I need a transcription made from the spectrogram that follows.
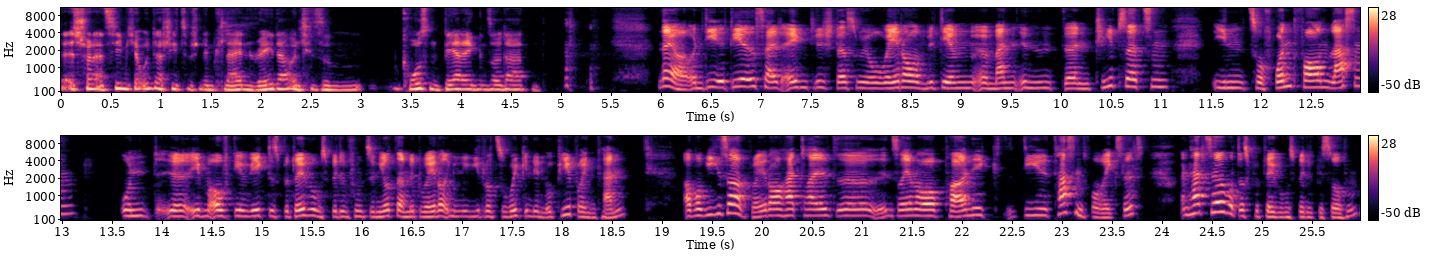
da ist schon ein ziemlicher Unterschied zwischen dem kleinen Raider und diesem großen, bärigen Soldaten. Naja, und die Idee ist halt eigentlich, dass wir Raider mit dem äh, Mann in den Jeep setzen, ihn zur Front fahren lassen und äh, eben auf dem Weg des Betäubungsmittels funktioniert, damit Raider ihn wieder zurück in den OP bringen kann. Aber wie gesagt, Vader hat halt äh, in seiner Panik die Tassen verwechselt und hat selber das Betäubungsmittel gesoffen.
